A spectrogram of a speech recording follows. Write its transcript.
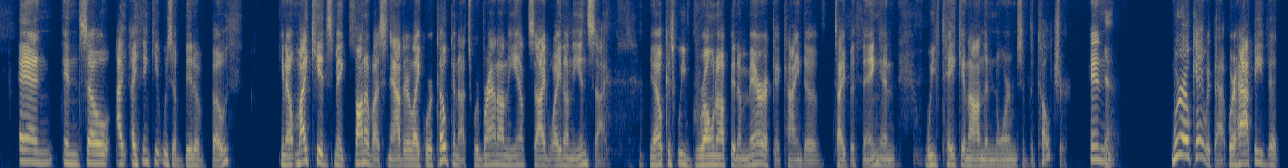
and and so I, I think it was a bit of both. You know, my kids make fun of us now. They're like, we're coconuts. We're brown on the outside, white on the inside. You know, because we've grown up in America kind of type of thing. And we've taken on the norms of the culture. And yeah. we're okay with that. We're happy that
